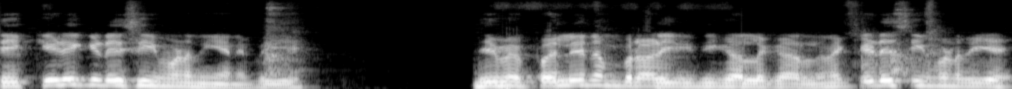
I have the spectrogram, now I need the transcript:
ਤੇ ਕਿਹੜੇ ਕਿਹੜੇ ਸੀਮਣ ਦੀਆਂ ਨੇ ਬਈ ਇਹ? ਜਿਵੇਂ ਪਹਿਲੇ ਨੰਬਰ ਵਾਲੀ ਦੀ ਗੱਲ ਕਰ ਲੈਣਾ ਕਿਹੜੇ ਸੀਮਣ ਦੀ ਹੈ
